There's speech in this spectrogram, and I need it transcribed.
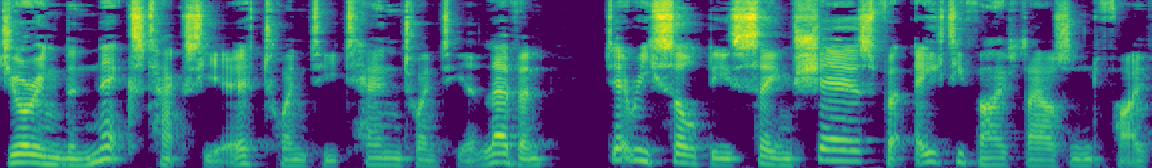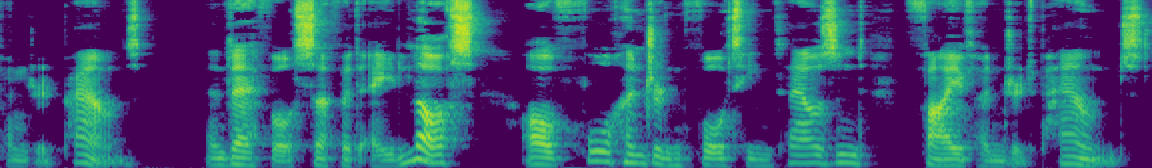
During the next tax year, 2010 2011, Derry sold these same shares for £85,500 and therefore suffered a loss of £414,500.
